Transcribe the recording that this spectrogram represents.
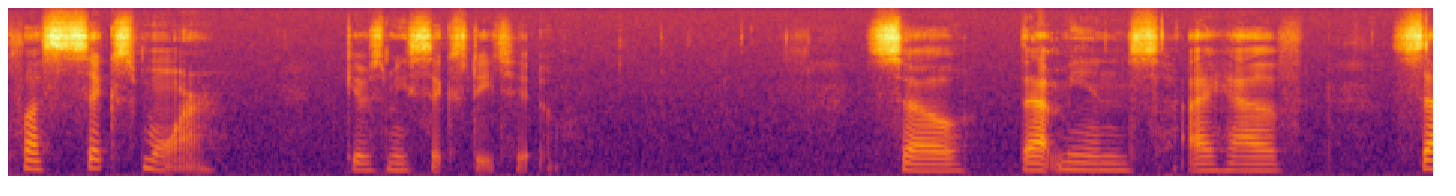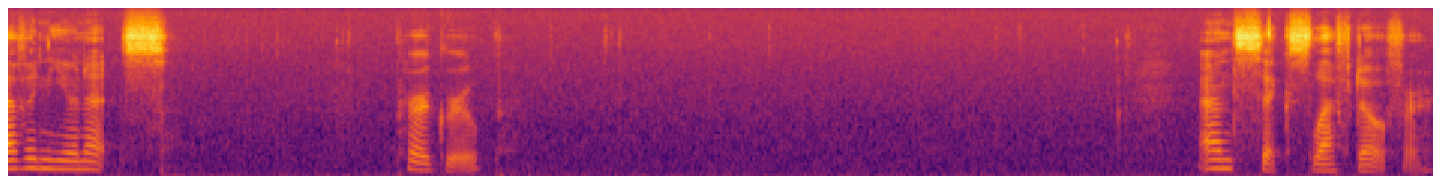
Plus 6 more gives me 62. So that means I have seven units per group and six left over.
